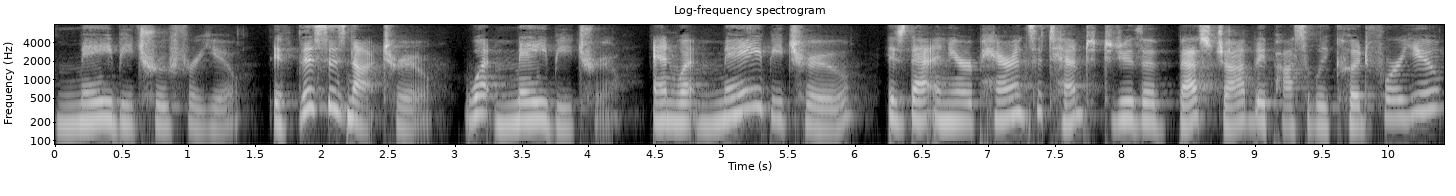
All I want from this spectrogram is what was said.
may be true for you. If this is not true, what may be true? And what may be true is that in your parents' attempt to do the best job they possibly could for you,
